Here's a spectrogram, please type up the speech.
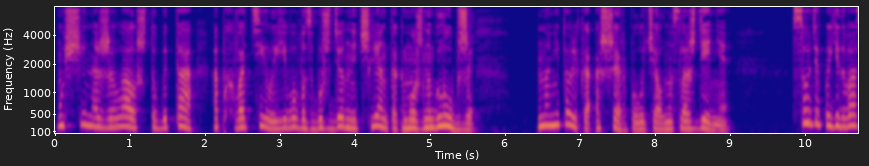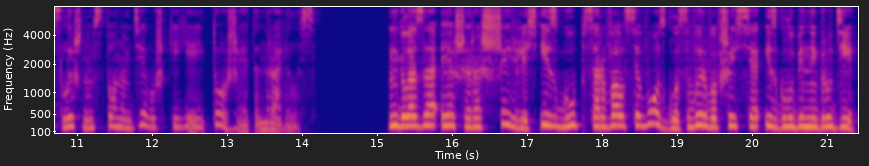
Мужчина желал, чтобы та обхватила его возбужденный член как можно глубже — но не только Ашер получал наслаждение. Судя по едва слышным стонам девушки, ей тоже это нравилось. Глаза Эши расширились, из губ сорвался возглас, вырвавшийся из глубины груди.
